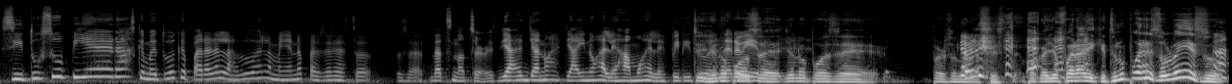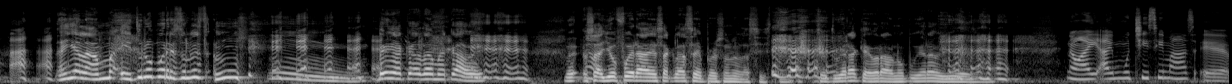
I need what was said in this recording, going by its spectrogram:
si tú supieras que me tuve que parar a las 2 de la mañana para hacer esto, o sea, that's not service. Ya, ya, nos, ya ahí nos alejamos del espíritu sí, del yo no Puedo ser, yo no puedo ser personal assistant. Porque yo fuera dije, tú no puedes resolver eso. Ella la ama, y tú no puedes resolver eso. Mm, mm. ven acá, dame acá. O sea, yo fuera esa clase de personal assistant. Si estuviera quebrado, no pudiera vivir No, hay, hay muchísimas, eh,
